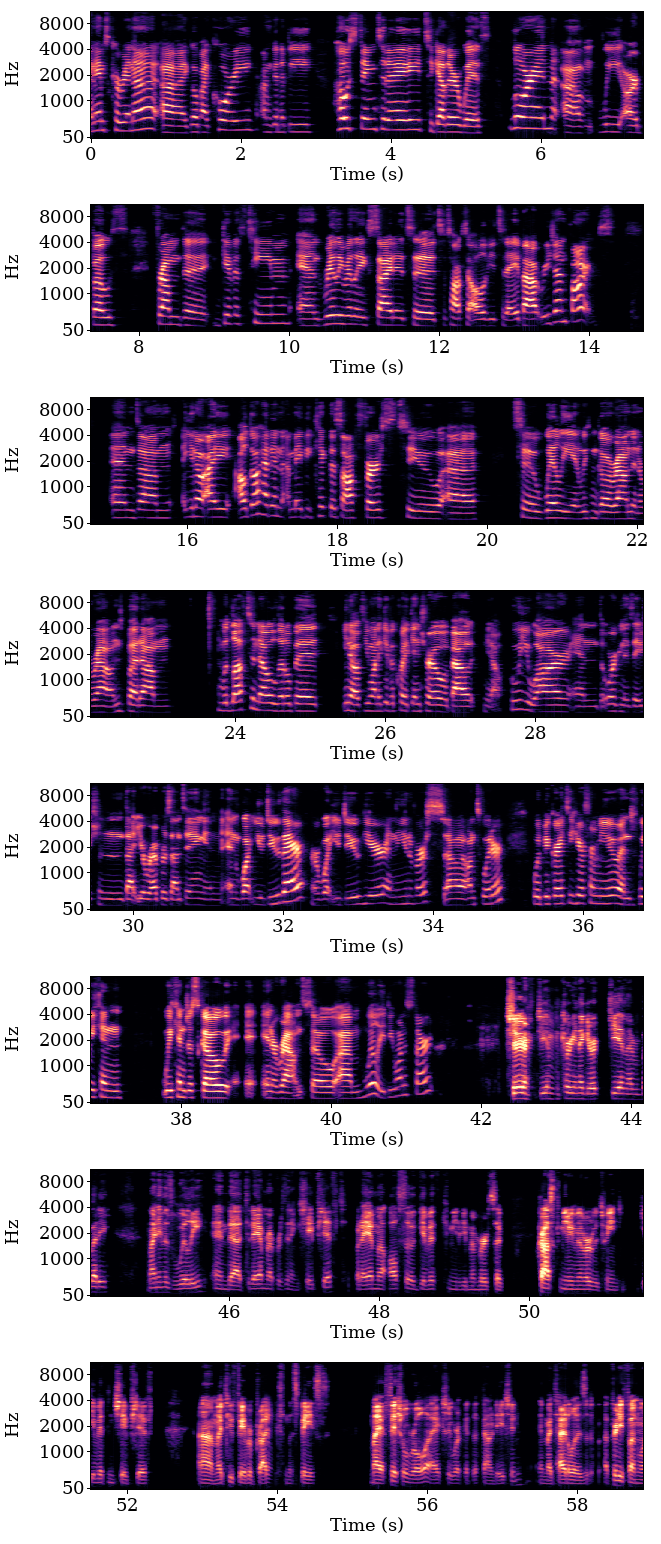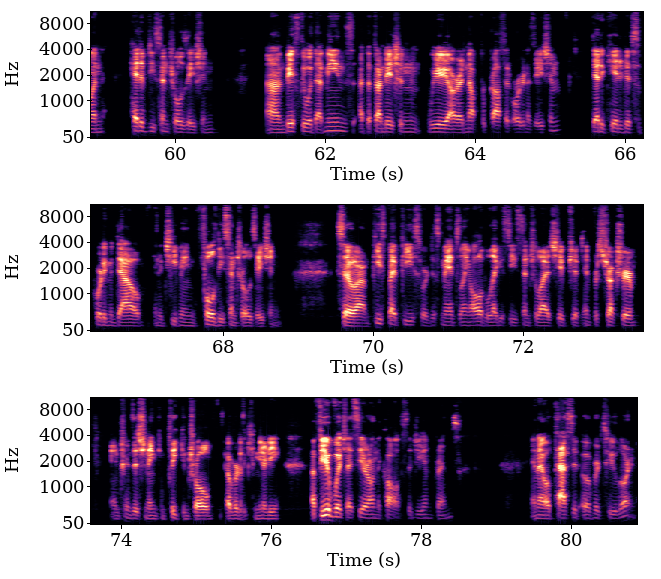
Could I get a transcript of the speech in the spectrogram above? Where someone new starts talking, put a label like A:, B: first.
A: my name's Corinna. Uh, I go by Corey. I'm going to be hosting today together with Lauren. Um, we are both from the Giveth team and really, really excited to, to talk to all of you today about Regen Farms. And, um, you know, I, I'll go ahead and maybe kick this off first to, uh, to Willie and we can go around and around. But um, would love to know a little bit you know, if you want to give a quick intro about, you know, who you are and the organization that you're representing and, and what you do there or what you do here in the universe uh, on Twitter, would be great to hear from you. And we can we can just go in around. So, um, Willie, do you want to start?
B: Sure. GM Corinna, GM everybody. My name is Willie, and uh, today I'm representing Shapeshift, but I am also a Giveth community member, so cross community member between Giveth and Shapeshift, um, my two favorite projects in the space my official role, I actually work at the foundation, and my title is a pretty fun one Head of Decentralization. Um, basically, what that means at the foundation, we are a not for profit organization dedicated to supporting the DAO in achieving full decentralization. So, um, piece by piece, we're dismantling all the legacy centralized shapeshift infrastructure and transitioning complete control over to the community, a few of which I see are on the call. So, GM friends. And I will pass it over to Lauren.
